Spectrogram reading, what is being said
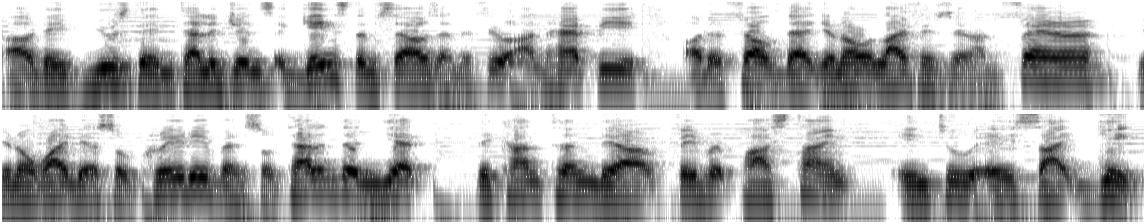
uh, they've used the intelligence against themselves and they feel unhappy or they felt that you know life is unfair you know why they're so creative and so talented and yet they can't turn their favorite pastime into a side gig.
